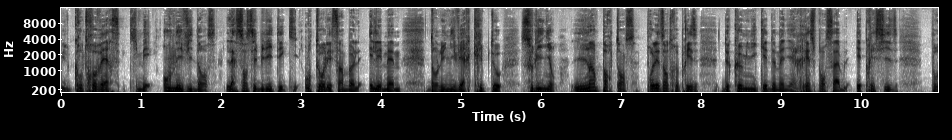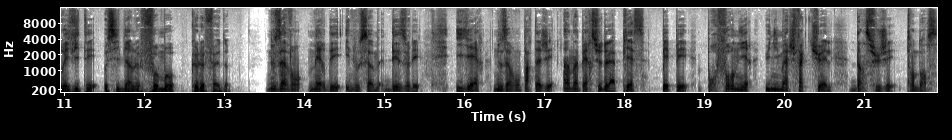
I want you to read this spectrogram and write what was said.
Une controverse qui met en évidence la sensibilité qui entoure les symboles et les mêmes dans l'univers crypto, soulignant l'importance pour les entreprises de communiquer de manière responsable et précise pour éviter aussi bien le FOMO que le FUD. Nous avons merdé et nous sommes désolés. Hier, nous avons partagé un aperçu de la pièce PP pour fournir une image factuelle d'un sujet tendance.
